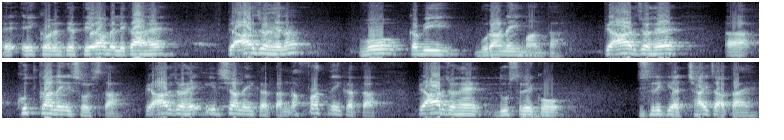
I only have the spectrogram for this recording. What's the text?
एक कोरिंतिया तेरह में लिखा है, प्यार जो है ना, वो कभी बुरा नहीं मानता। प्यार जो है खुद का नहीं सोचता। प्यार जो है ईर्ष्या नहीं करता, नफरत नहीं करता। प्यार जो है दूसरे को, दूसरे की अच्छाई चाहता है,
